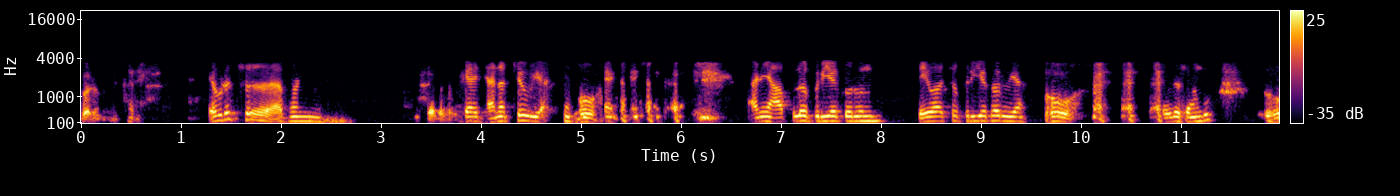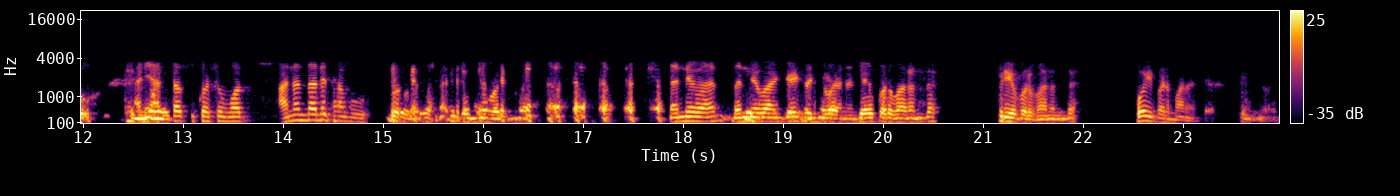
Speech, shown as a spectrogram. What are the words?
बरोबर. एवढंच आपण. काय ध्यानात ठेवूया. हो. आणि आपलं प्रिय करून देवाचं प्रिय करूया. हो. एवढं सांगू? हो. आणि धन्यवाद. आजचा सुखसंवाद आनंदाने थांबू बरोबर. धन्यवाद. धन्यवाद. धन्यवाद. जय सच्चिदानंद. जय परमानंद. प्रिय परमानंद. होय परमानंद. धन्यवाद.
